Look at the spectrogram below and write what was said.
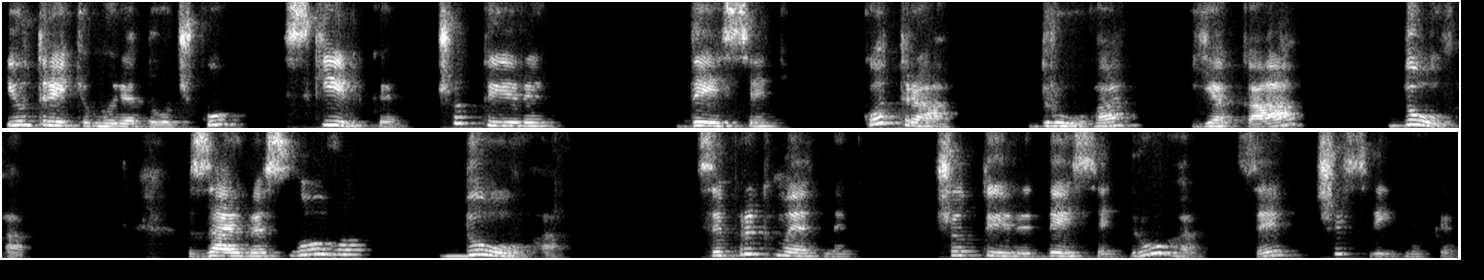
І у третьому рядочку скільки? Чотири, десять. Котра друга, яка довга. Зайве слово довга. Це прикметник. 4, 10, друга це числівники.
